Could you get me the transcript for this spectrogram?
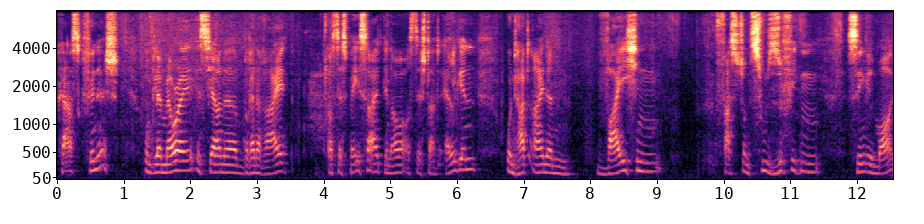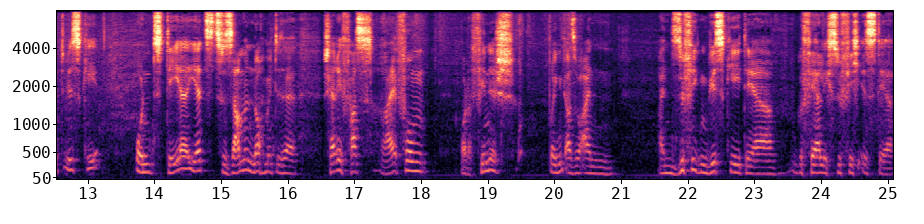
Cask Finish. Und Glenmoray ist ja eine Brennerei aus der Speyside, genauer aus der Stadt Elgin, und hat einen weichen, fast schon zu süffigen Single Malt Whisky. Und der jetzt zusammen noch mit dieser Sherry-Fass-Reifung oder Finish bringt also einen, einen süffigen Whisky, der gefährlich süffig ist, der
